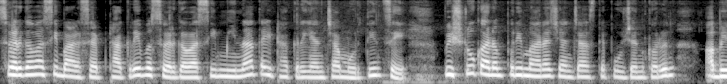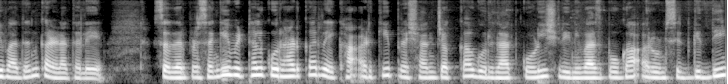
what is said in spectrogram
स्वर्गवासी बाळासाहेब ठाकरे व स्वर्गवासी मीनाताई ठाकरे यांच्या मूर्तींचे विष्णू कानमपुरी महाराज यांच्या हस्ते पूजन करून अभिवादन करण्यात आले. सदर प्रसंगी विठ्ठल कुऱ्हाडकर रेखा अडकी प्रशांत जक्का गुरुनाथ कोळी श्रीनिवास बोगा अरुण सिद्धगिद्दी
